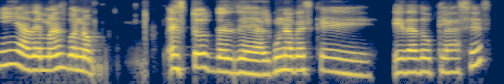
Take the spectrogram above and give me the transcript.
Y además, bueno, esto desde alguna vez que he dado clases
